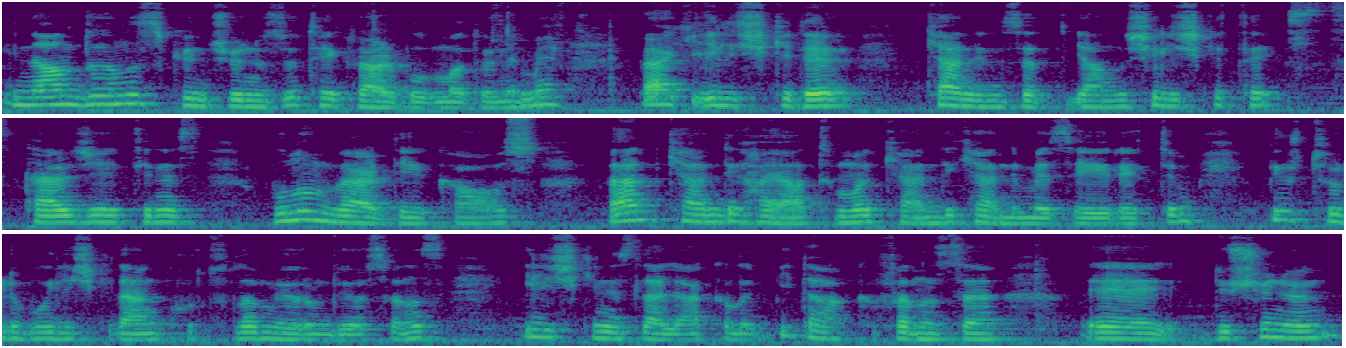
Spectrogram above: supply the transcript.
inandığınız gücünüzü tekrar bulma dönemi. Belki ilişkide kendinize yanlış ilişki te- tercih ettiniz. Bunun verdiği kaos. Ben kendi hayatımı kendi kendime zehir ettim. Bir türlü bu ilişkiden kurtulamıyorum diyorsanız ilişkinizle alakalı bir daha kafanızı e, düşünün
